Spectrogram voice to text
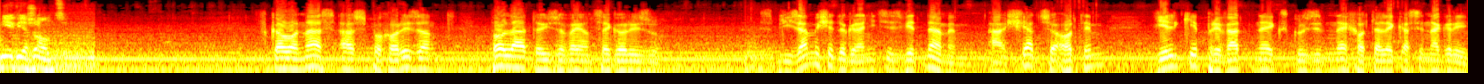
niewierzący. Wkoło nas aż po horyzont pola dojrzewającego ryżu. Zbliżamy się do granicy z Wietnamem, a świadczy o tym wielkie, prywatne, ekskluzywne hotele kasyna gry.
